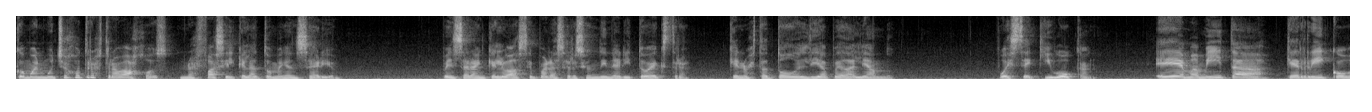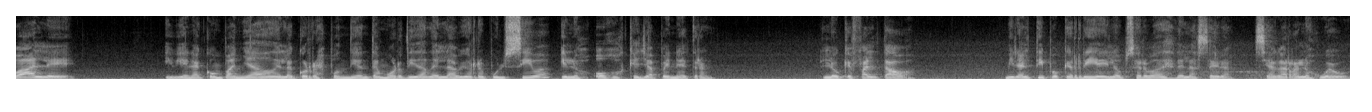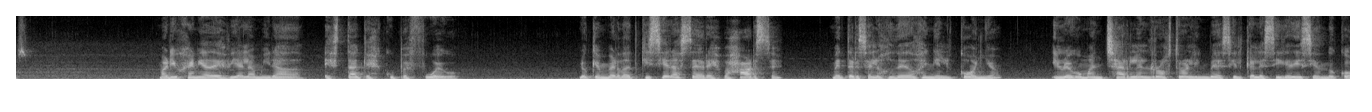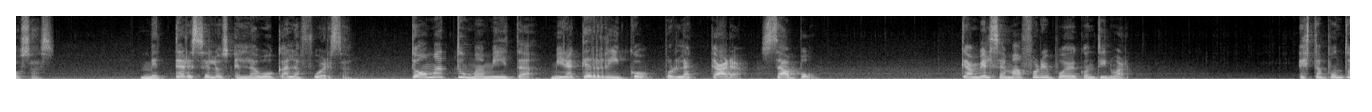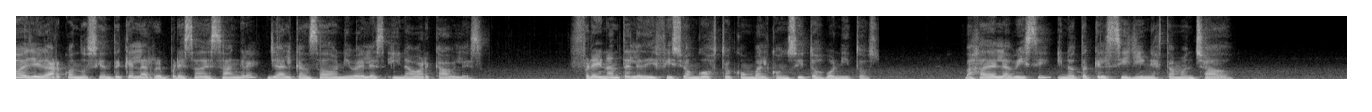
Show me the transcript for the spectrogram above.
Como en muchos otros trabajos, no es fácil que la tomen en serio. Pensarán que lo hace para hacerse un dinerito extra, que no está todo el día pedaleando. Pues se equivocan. ¡Eh, mamita! ¡Qué rico, vale! y viene acompañado de la correspondiente mordida del labio repulsiva y los ojos que ya penetran. Lo que faltaba. Mira al tipo que ríe y lo observa desde la acera, se agarra los huevos. María Eugenia desvía la mirada, está que escupe fuego. Lo que en verdad quisiera hacer es bajarse, meterse los dedos en el coño y luego mancharle el rostro al imbécil que le sigue diciendo cosas. Metérselos en la boca a la fuerza. Toma tu mamita, mira qué rico, por la cara, sapo. Cambia el semáforo y puede continuar. Está a punto de llegar cuando siente que la represa de sangre ya ha alcanzado niveles inabarcables. Frena ante el edificio angosto con balconcitos bonitos. Baja de la bici y nota que el sillín está manchado.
